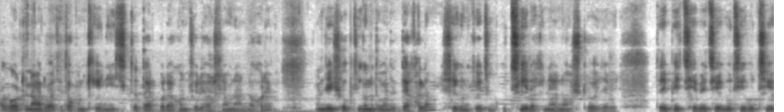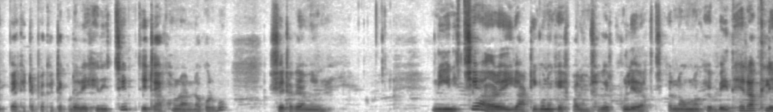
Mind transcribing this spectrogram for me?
এগারোটা নাগাদ বাজে, তখন খেয়ে নিয়েছি। তো তারপরে এখন চলে আসলাম রান্নাঘরে। যেই সবজিগুলো তোমাদের দেখালাম, সেগুলোকে হচ্ছে গুছিয়ে রাখি, না নষ্ট হয়ে যাবে। তাই বেছে বেছে, গুছিয়ে গুছিয়ে প্যাকেটে প্যাকেটে করে রেখে দিচ্ছি, যেটা এখন রান্না করব। সেটাকে আমি নিয়ে নিচ্ছি আর এই আটিগুলোকে পালং শাকের খুলে রাখছি। কারণ ওগুলোকে বেঁধে রাখলে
